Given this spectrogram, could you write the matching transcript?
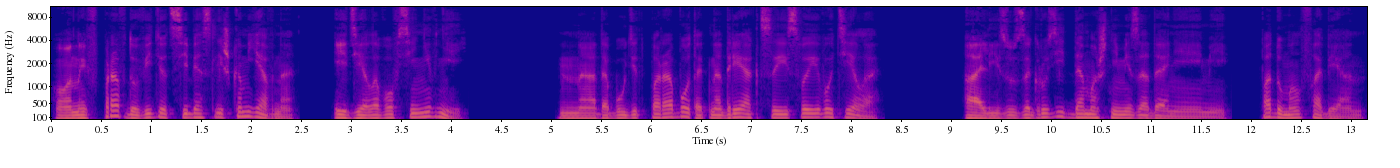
он и вправду ведет себя слишком явно, и дело вовсе не в ней. Надо будет поработать над реакцией своего тела. А Лизу загрузить домашними заданиями, подумал Фабиан,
